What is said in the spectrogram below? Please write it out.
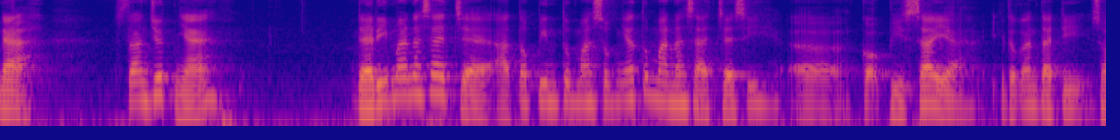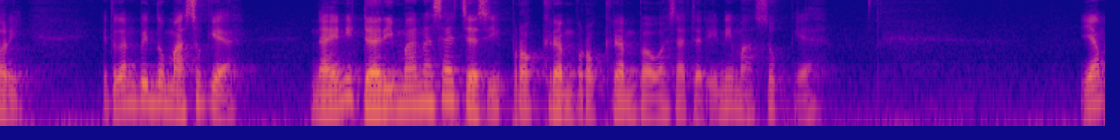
Nah, selanjutnya dari mana saja atau pintu masuknya tuh mana saja sih? E, kok bisa ya? Itu kan tadi, sorry, itu kan pintu masuk ya. Nah ini dari mana saja sih program-program bawah sadar ini masuk ya? Yang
